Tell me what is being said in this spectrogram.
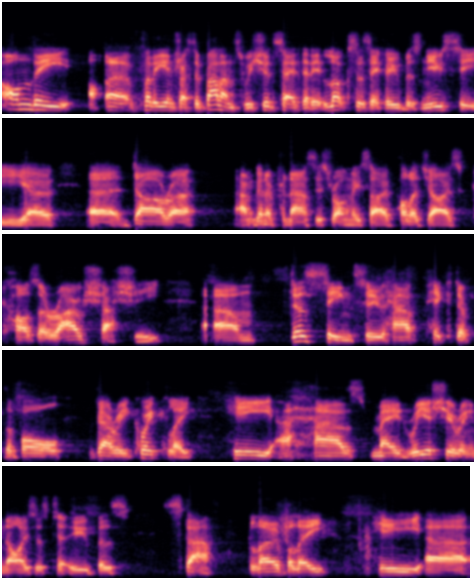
on the uh, for the interest of balance, we should say that it looks as if Uber's new CEO, uh, Dara, I'm going to pronounce this wrongly, so I apologize, Khosrowshahi, um, does seem to have picked up the ball very quickly he has made reassuring noises to Uber's staff globally. He uh,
